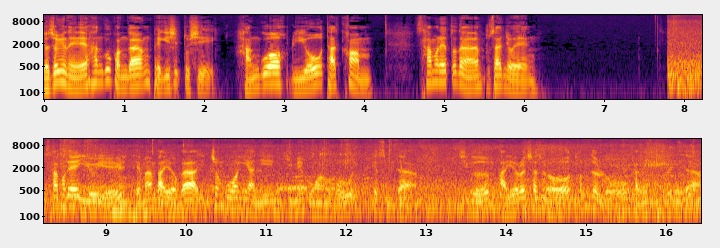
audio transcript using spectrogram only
여정연의 한국관광 120도시 한국어 리오.com 3월에 떠난 부산여행 3월의 일요일 대만 바이어가 인천공항이 아닌 김해공항으로 입국했습니다. 지금 바이어를 찾으러 터미널로 가는 중입니다.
